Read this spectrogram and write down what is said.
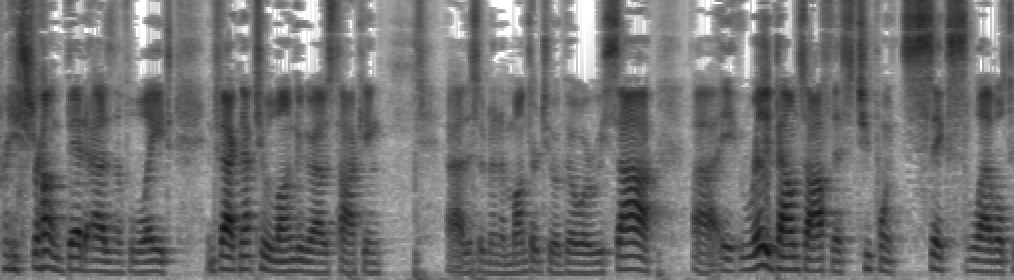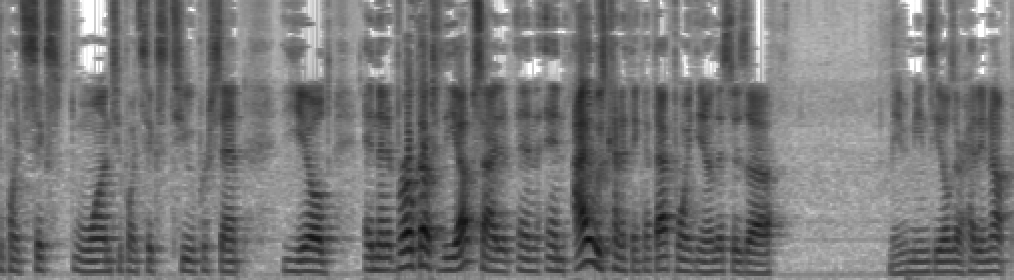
pretty strong bid as of late. In fact, not too long ago, I was talking, uh, this would have been a month or two ago, where we saw uh, it really bounce off this 2.6 level, 2.61, 2.62% yield. And then it broke out to the upside. And, and I was kind of thinking at that point, you know, this is a, maybe means yields are heading up.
